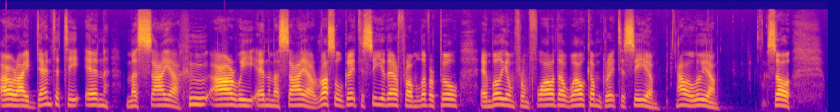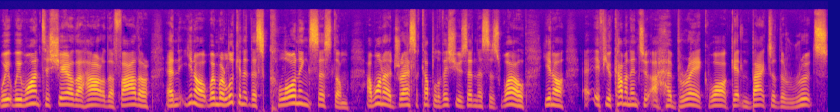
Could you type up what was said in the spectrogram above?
our identity in Messiah. Who are we in Messiah? Russell, great to see you there from Liverpool, and William from Florida. Welcome, great to see you. Hallelujah. So, we, we want to share the heart of the Father. And, you know, when we're looking at this cloning system, I want to address a couple of issues in this as well. You know, if you're coming into a Hebraic walk, getting back to the roots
